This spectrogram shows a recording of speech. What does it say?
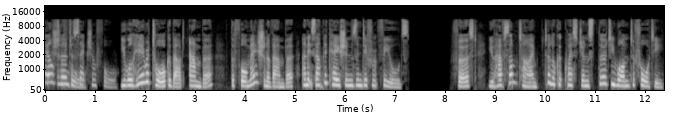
Now turn to section four. You will hear a talk about amber, the formation of amber, and its applications in different fields. First, you have some time to look at questions 31 to 40.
